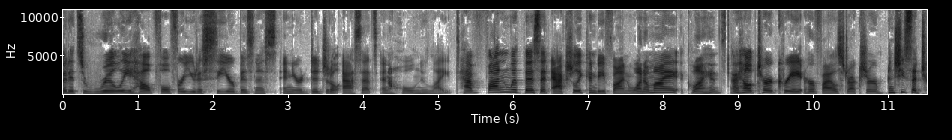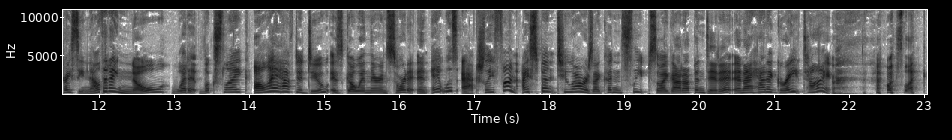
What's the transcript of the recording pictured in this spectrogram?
but it's really helpful for you to see your business and your digital assets in a whole new light. Have fun with this. It actually can be fun. One of my clients, I helped her create her file structure, and she said, Tracy, now that I know what it looks like, all I have to do is go in there and sort it. And it was actually fun. I spent two hours, I couldn't sleep. So I got up and did it, and I had a great time. I was like,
